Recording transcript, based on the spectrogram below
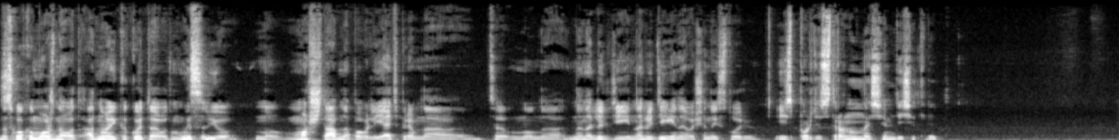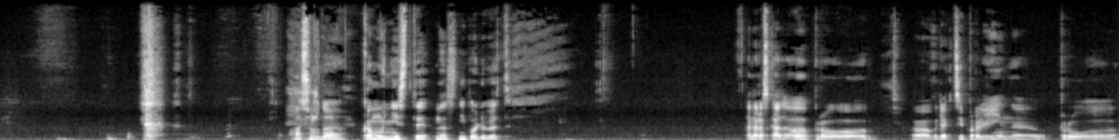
Насколько можно вот одной какой-то вот мыслью ну, масштабно повлиять прям на, ну, на, на, на людей, на людей и на, вообще на историю. И испортить страну на 70 лет. Осуждаю. Коммунисты нас не полюбят. Она рассказывала про э, в лекции про Ленина, про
